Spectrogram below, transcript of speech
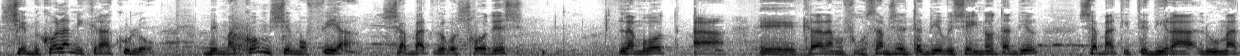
שבכל המקרא כולו, במקום שמופיע שבת וראש חודש, למרות הכלל המפורסם של תדיר ושאינו תדיר, שבת היא תדירה לעומת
